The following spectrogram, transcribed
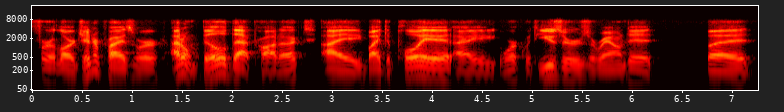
for a large enterprise where I don't build that product. I I deploy it, I work with users around it, but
